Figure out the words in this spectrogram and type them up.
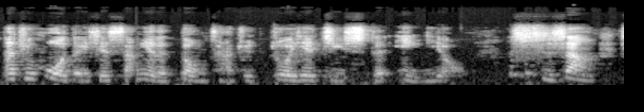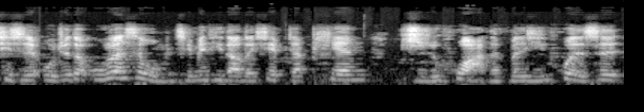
那去获得一些商业的洞察，去做一些及时的应用。事实上，其实我觉得，无论是我们前面提到的一些比较偏直化的分析，或者是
